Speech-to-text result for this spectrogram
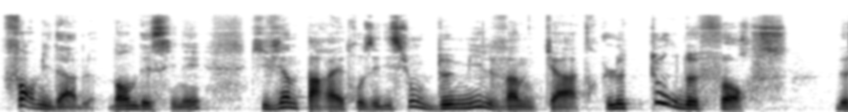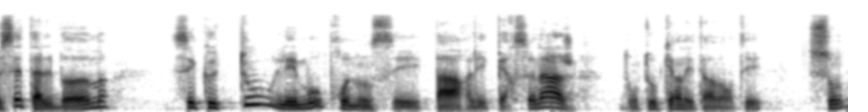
formidable bande dessinée qui vient de paraître aux éditions 2024. Le tour de force de cet album, c'est que tous les mots prononcés par les personnages, dont aucun n'est inventé, sont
